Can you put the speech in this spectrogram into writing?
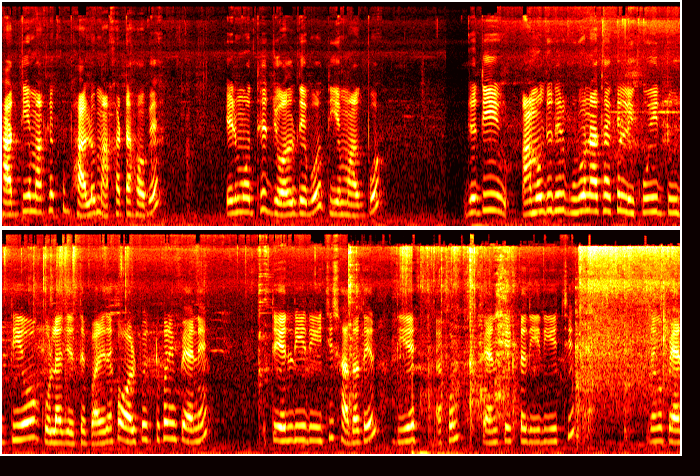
হাত দিয়ে মাখলে খুব ভালো মাখাটা হবে। এর মধ্যে জল দেব, দিয়ে মাখবো। যদি আমল দুধের গুঁড়ো না থাকে লিকুইড দুধ দিয়েও গোলা যেতে পারে। দেখো, অল্প একটুখানি প্যানে তেল দিয়ে দিয়েছি, সাদা তেল। দিয়ে এখন প্যানকেকটা দিয়ে দিয়েছি। দেখো প্যান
